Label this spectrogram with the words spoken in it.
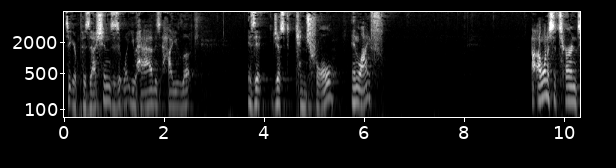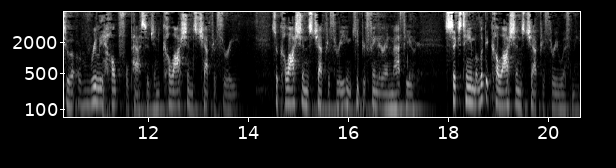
Is it your possessions? Is it what you have? Is it how you look? Is it just control in life? I want us to turn to a really helpful passage in Colossians chapter 3. So Colossians chapter 3, you can keep your finger in Matthew 16, but look at Colossians chapter 3 with me.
